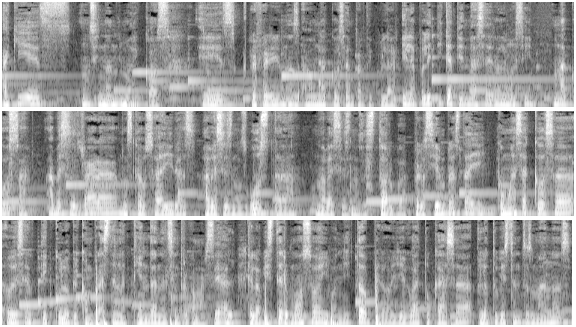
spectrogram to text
aquí es un sinónimo de cosa es referirnos a una cosa en particular. Y la política tiende a ser algo así, una cosa. A veces rara, nos causa iras, a veces nos gusta, a veces nos estorba, pero siempre está ahí. Como esa cosa o ese artículo que compraste en la tienda, en el centro comercial, que lo viste hermoso y bonito, pero llegó a tu casa, lo tuviste en tus manos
